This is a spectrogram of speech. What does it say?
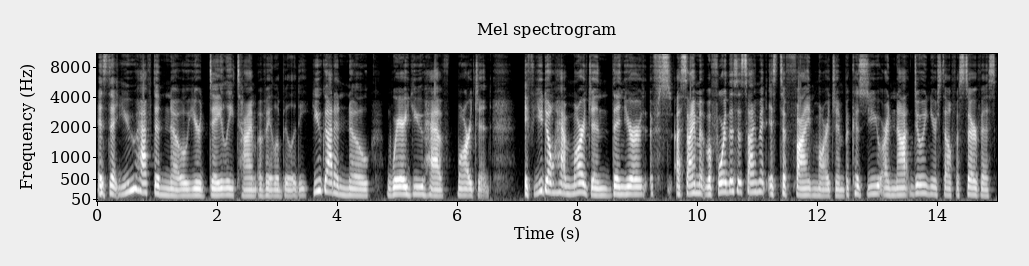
is that you have to know your daily time availability. You got to know where you have margin if you don't have margin, then your assignment before this assignment is to find margin because you are not doing yourself a service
